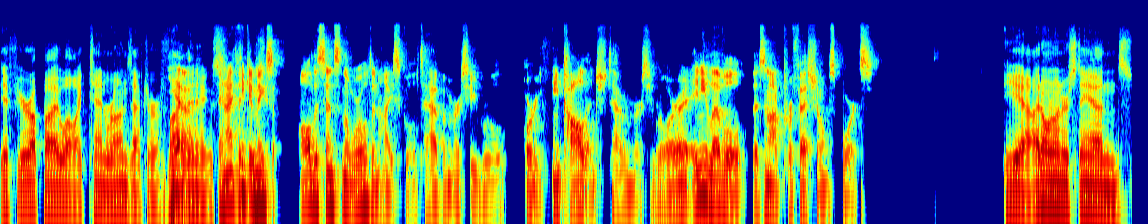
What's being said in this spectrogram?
if you're up by what like ten runs after five Yeah, innings, And I think it makes all the sense in the world in high school to have a mercy rule or in college to have a mercy rule or at any level that's not professional sports. Yeah, I don't understand.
